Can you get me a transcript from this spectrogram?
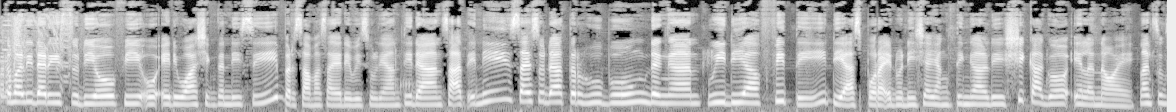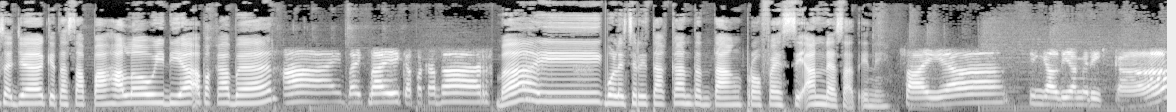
Kembali dari studio VOA di Washington DC bersama saya Dewi Sulianti dan saat ini saya sudah terhubung dengan Widya Fiti, diaspora Indonesia yang tinggal di Chicago, Illinois. Langsung saja kita sapa. Halo Widya, apa kabar? Hai, baik-baik. Apa kabar? Baik. Boleh ceritakan tentang profesi Anda saat ini? Saya tinggal di Amerika.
